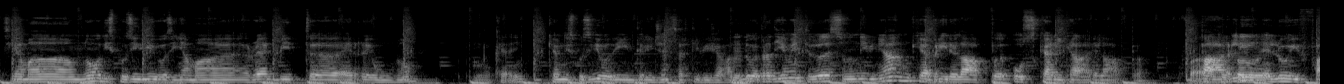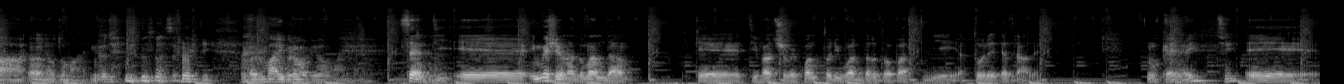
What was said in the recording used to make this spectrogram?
si chiama un nuovo dispositivo si chiama Rabbit R1 Ok. Che è un dispositivo di intelligenza artificiale mm. dove praticamente tu adesso non devi neanche aprire l'app o scaricare l'app. Fa Parli lui. e lui fa ah. in automatico. Cioè, ormai proprio. Senti, eh, invece una domanda che ti faccio per quanto riguarda la tua parte di attore teatrale. Ok, okay sì. E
